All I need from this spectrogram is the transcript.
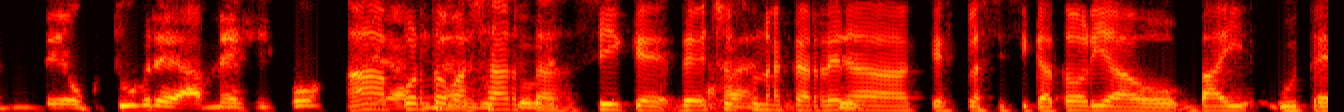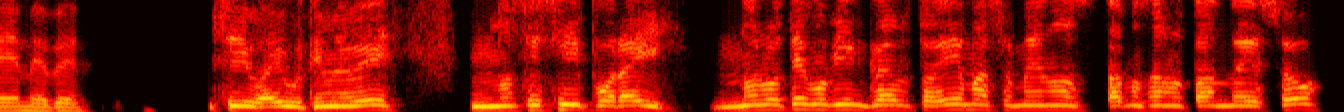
de octubre a México. Ah, eh, Puerto Vallarta, sí, que de hecho es una carrera que es clasificatoria o by UTMB. Sí, by UTMB. No sé si por ahí, no lo tengo bien claro todavía, más o menos estamos anotando eso.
